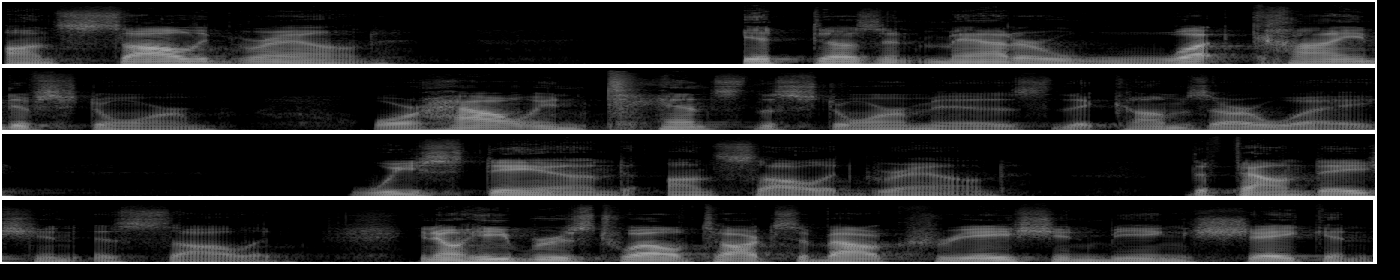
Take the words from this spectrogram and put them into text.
on solid ground, it doesn't matter what kind of storm or how intense the storm is that comes our way, we stand on solid ground. The foundation is solid. You know, Hebrews 12 talks about creation being shaken.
